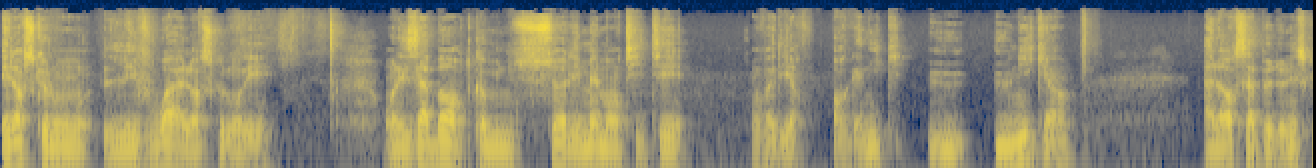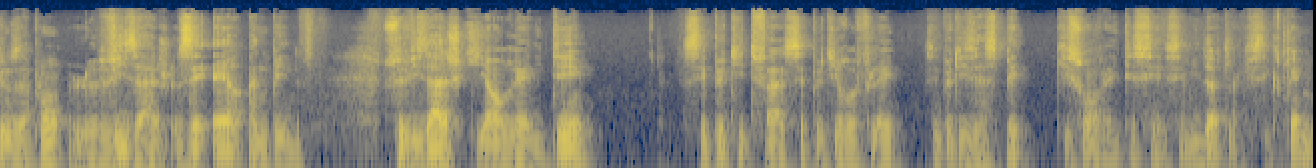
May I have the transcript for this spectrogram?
Et lorsque l'on les voit, lorsque l'on les, on les aborde comme une seule et même entité, on va dire organique, unique, hein, alors ça peut donner ce que nous appelons le visage, Zeher Anpin. Ce visage qui a en réalité ces petites faces, ces petits reflets, ces petits aspects, qui sont en réalité ces, ces midotes là qui s'expriment.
